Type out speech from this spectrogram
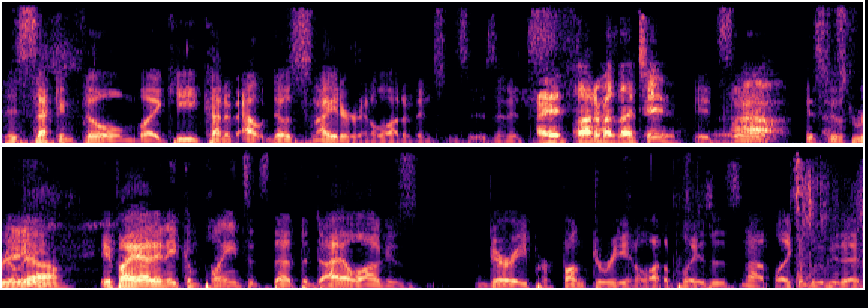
his second film, like he kind of outdoes Snyder in a lot of instances, and it's I had thought about that too. it's Wow. uh, it's That's just really. Yeah. If I had any complaints, it's that the dialogue is very perfunctory in a lot of places. It's not like a movie that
